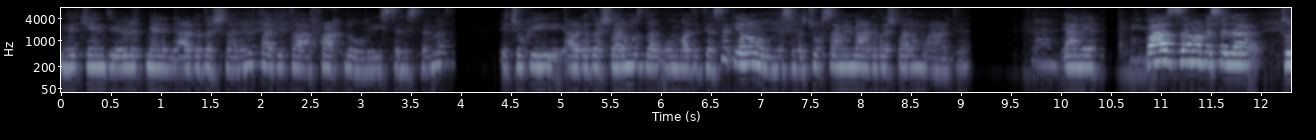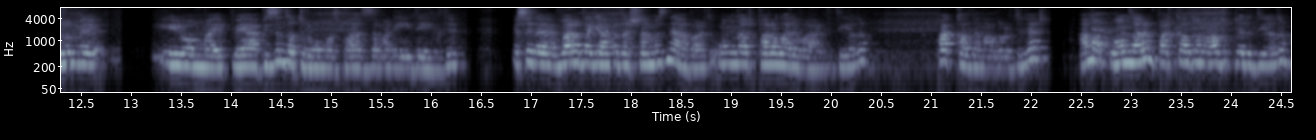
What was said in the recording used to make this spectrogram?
ne kendi öğretmenini, arkadaşlarını tabii daha farklı oluyor ister istemez. E, çok iyi arkadaşlarımız da olmadı desek yalan olur mesela. Çok samimi arkadaşlarım vardı. Yani bazı zaman mesela durumu iyi olmayıp veya bizim de durumumuz bazı zaman iyi değildi. Mesela Vara'daki arkadaşlarımız ne yapardı? Onlar paraları vardı diyelim. Bakkaldan alırdılar. Ama Evet. onların bakkaldan aldıkları diyelim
